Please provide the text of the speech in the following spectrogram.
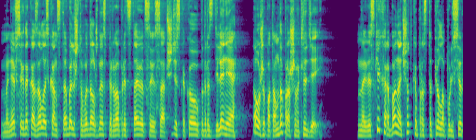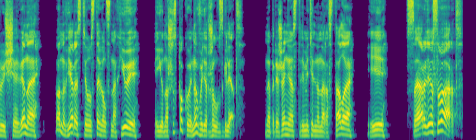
«Мне всегда казалось, констебль, что вы должны сперва представиться и сообщить, из какого подразделения, а уже потом допрашивать людей». На виске Харбана четко проступила пульсирующая вена, он в ярости уставился на Хьюи, и юноша спокойно выдержал взгляд. Напряжение стремительно нарастало, и... «Сэр Дисвард!»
